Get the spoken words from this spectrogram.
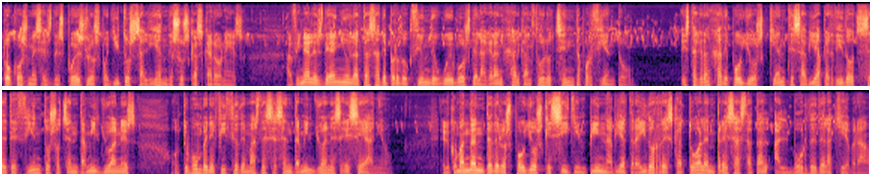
Pocos meses después los pollitos salían de sus cascarones. A finales de año la tasa de producción de huevos de la granja alcanzó el 80%. Esta granja de pollos, que antes había perdido 780.000 yuanes, obtuvo un beneficio de más de 60.000 yuanes ese año. El comandante de los pollos que Xi Jinping había traído rescató a la empresa estatal al borde de la quiebra.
